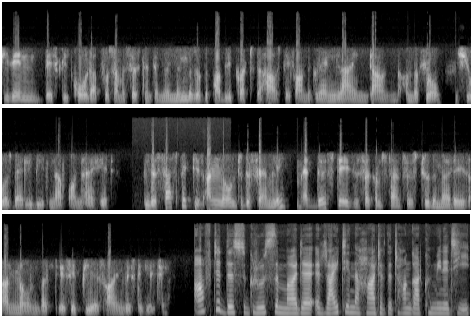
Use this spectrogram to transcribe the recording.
she then basically called up for some assistance, and when members of the public got to the house, they found the granny lying down on the floor. She was badly beaten up on her head. The suspect is unknown to the family. At this stage, the circumstances to the murder is unknown, but SAPS are investigating. After this gruesome murder right in the heart of the Tongaat community,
